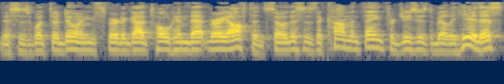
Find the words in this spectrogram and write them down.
this is what they're doing. The Spirit of God told him that very often. So this is the common thing for Jesus to be able to hear this.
